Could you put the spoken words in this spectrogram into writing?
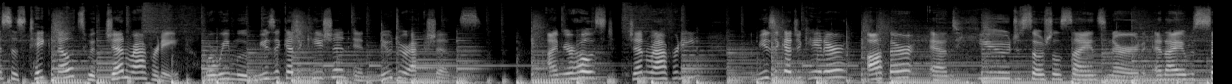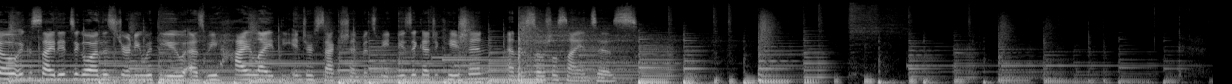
This is Take Notes with Jen Rafferty, where we move music education in new directions. I'm your host, Jen Rafferty, a music educator, author, and huge social science nerd, and I am so excited to go on this journey with you as we highlight the intersection between music education and the social sciences.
